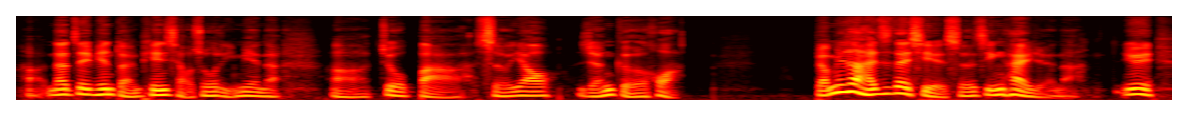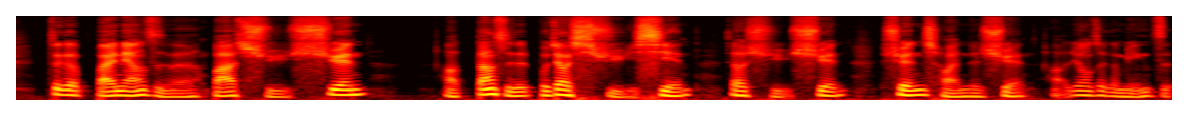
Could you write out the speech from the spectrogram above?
哈。那这篇短篇小说里面呢，啊，就把蛇妖人格化，表面上还是在写蛇精害人啊。因为这个白娘子呢，把许宣啊，当时不叫许仙。叫许宣，宣传的宣啊，用这个名字。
